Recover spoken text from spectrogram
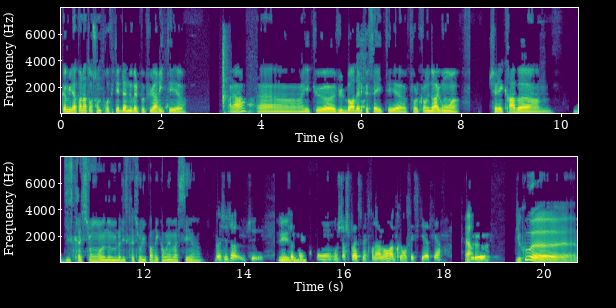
comme il a pas l'intention de profiter de la nouvelle popularité, euh, voilà, euh, et que, euh, vu le bordel que ça a été euh, pour le clan du dragon euh, chez les crabes, euh, discrétion, euh, la discrétion lui paraît quand même assez. euh, Bah, c'est ça. et, on, on cherche pas à se mettre en avant. Après, on fait ce qu'il y a à faire. Alors, Euh, Du coup, euh,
